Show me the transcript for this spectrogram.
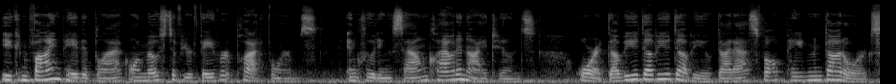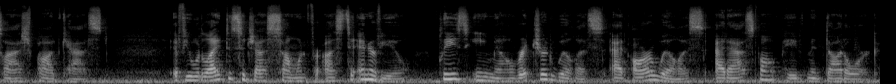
You can find Pave It Black on most of your favorite platforms, including SoundCloud and iTunes, or at www.asphaltpavement.org slash podcast. If you would like to suggest someone for us to interview, please email Richard Willis at rwillis at asphaltpavement.org.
